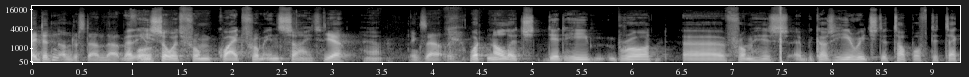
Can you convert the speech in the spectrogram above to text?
I didn't understand that But before. he saw it from quite from inside. yeah, Yeah. exactly. What knowledge did he brought uh, from his? Uh, because he reached the top of the tech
